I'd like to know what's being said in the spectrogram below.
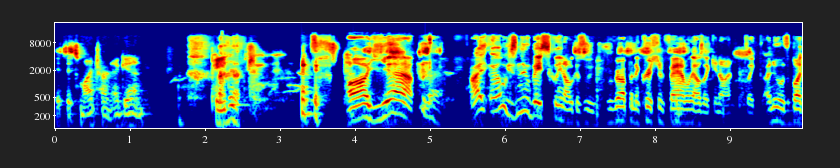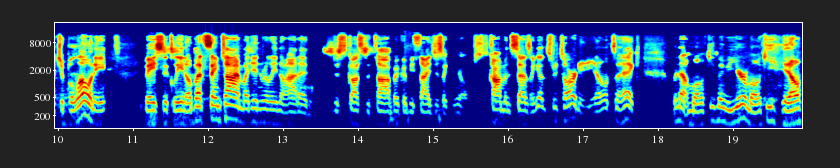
if it's my turn again. Peter. Oh yeah. I always knew basically, you know, because we grew up in a Christian family. I was like, you know, I was like I knew it was a bunch of baloney, basically, you know. But at the same time, I didn't really know how to discuss the topic, or besides just like you know, just common sense. Like, yeah, it's retarded, you know. What the heck? We're not monkeys. Maybe you're a monkey, you know.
